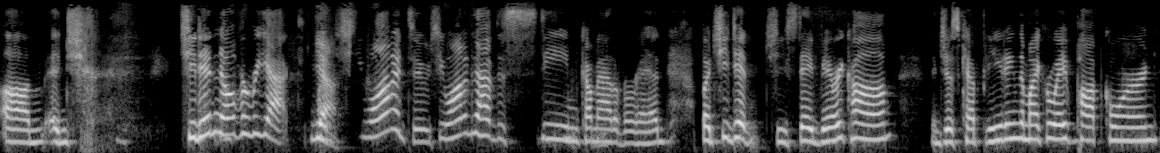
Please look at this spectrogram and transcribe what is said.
Um, and she, she didn't overreact. Yeah. Like, she wanted to. She wanted to have the steam come out of her head, but she didn't. She stayed very calm and just kept eating the microwave popcorn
